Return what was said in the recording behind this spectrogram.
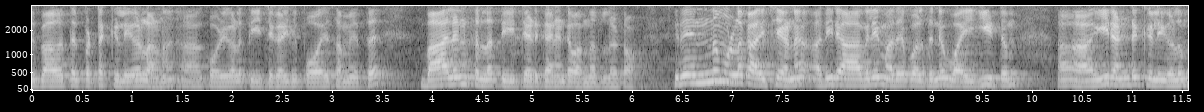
വിഭാഗത്തിൽപ്പെട്ട കിളികളാണ് കോഴികൾ തീറ്റ കഴിഞ്ഞ് പോയ സമയത്ത് ബാലൻസ് ഉള്ള തീറ്റ എടുക്കാനായിട്ട് വന്നിട്ടുള്ളത് കേട്ടോ. ഇത് എന്നുമുള്ള കാഴ്ചയാണ്. അതിരാവിലെയും അതേപോലെ തന്നെ വൈകിട്ടും ഈ രണ്ട് കിളികളും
